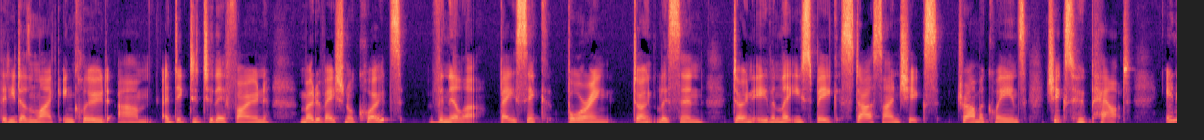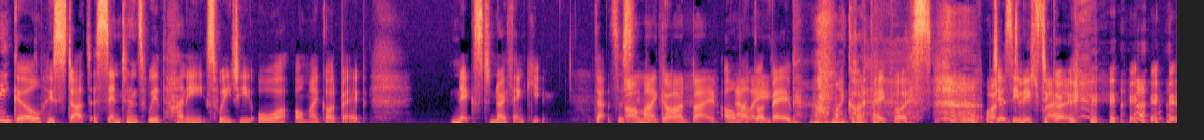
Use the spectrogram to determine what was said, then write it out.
that he doesn't like include um, addicted to their phone, motivational quotes, vanilla, basic, boring, don't listen, don't even let you speak, star sign chicks, drama queens, chicks who pout, any girl who starts a sentence with honey, sweetie, or oh my God, babe. Next, no thank you. That's a Oh my god, babe. Oh my god, babe! Oh my god, babe, voice. Jesse needs to go.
